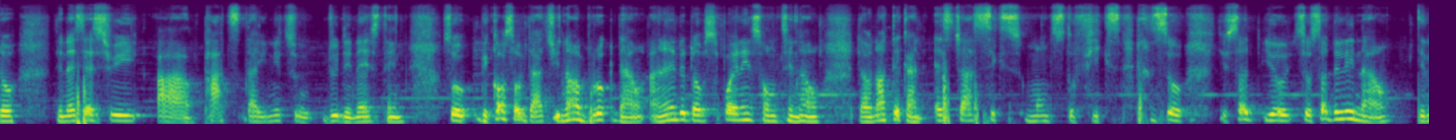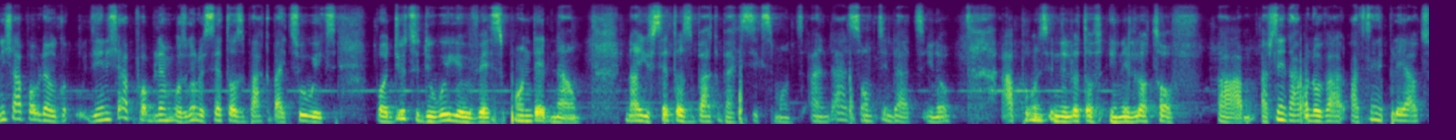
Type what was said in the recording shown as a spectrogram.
know the necessary uh, parts that you need to do the next thing. So because of that you now broke down and ended up spoiling something now that will now take an extra six months to fix. So you saw you so suddenly now the initial problem the initial problem was going to set us back by two weeks. But due to the way you've responded now now you set us back by six months. And that's something that you know happens in a lot of in a lot of um, I've seen it happen over, I've seen it play out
